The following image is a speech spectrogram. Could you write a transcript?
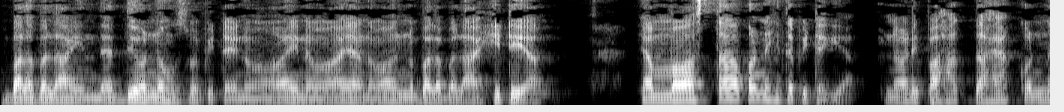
බලබලා ඉඳද්දී ඔන්න හුස්ම පිට එනවා එනවා යනවා ඔන්න බලබලා හිටියා. යම් අවස්ථාවක ඔන්න හිත පිට ගියා. විනාඩි 5ක් 10ක් ඔන්න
